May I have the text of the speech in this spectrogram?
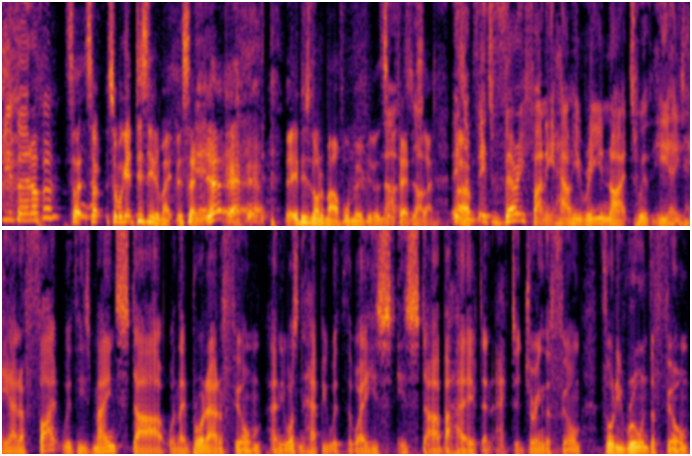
You've heard of him. so, so, so we'll get Disney to make this. Then. Yeah, Yeah, yeah, yeah. It is not a Marvel movie. That's No, fair it's to not. say. It's, Um, it's very funny how he reunites with he he had a fight with his main star when they brought out a film, and he wasn't happy with the way his his star behaved and acted during the film. Thought he ruined the film.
